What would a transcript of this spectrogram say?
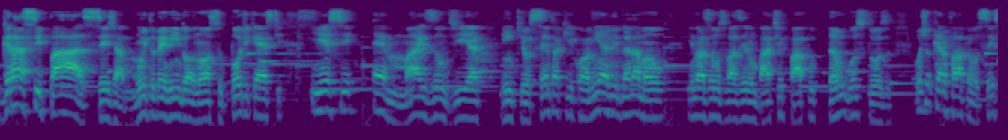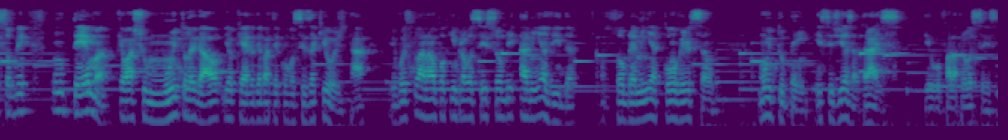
Graça e paz, seja muito bem-vindo ao nosso podcast. E esse é mais um dia em que eu sento aqui com a minha Bíblia na mão e nós vamos fazer um bate-papo tão gostoso. Hoje eu quero falar para vocês sobre um tema que eu acho muito legal e eu quero debater com vocês aqui hoje, tá? Eu vou explanar um pouquinho para vocês sobre a minha vida, sobre a minha conversão. Muito bem, esses dias atrás eu vou falar para vocês.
